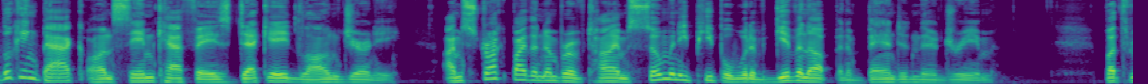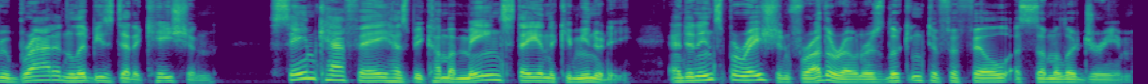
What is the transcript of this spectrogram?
Looking back on Same Cafe's decade long journey, I'm struck by the number of times so many people would have given up and abandoned their dream. But through Brad and Libby's dedication, Same Cafe has become a mainstay in the community and an inspiration for other owners looking to fulfill a similar dream.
